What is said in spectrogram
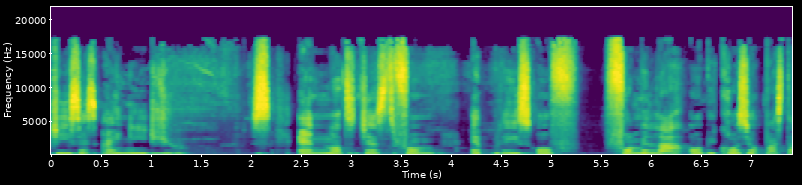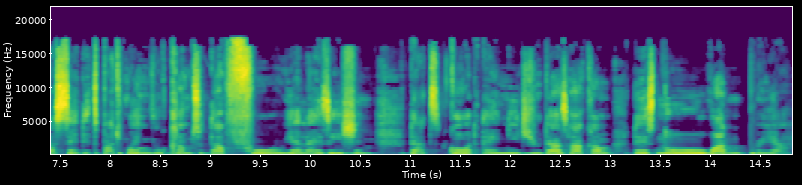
Jesus, I need you, and not just from a place of formula or because your pastor said it, but when you come to that full realization that God, I need you, that's how come there's no one prayer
